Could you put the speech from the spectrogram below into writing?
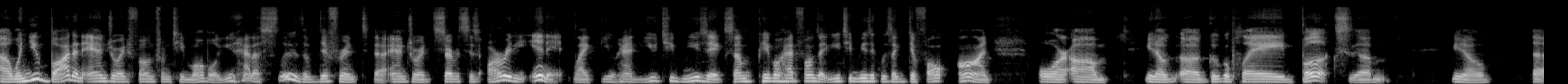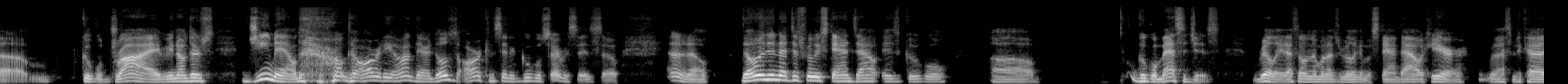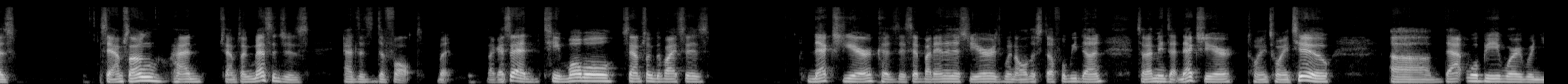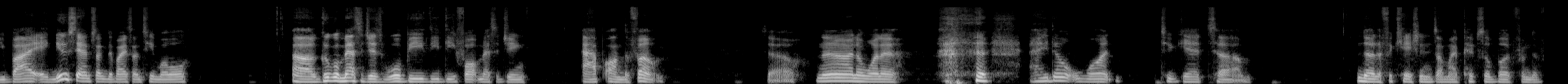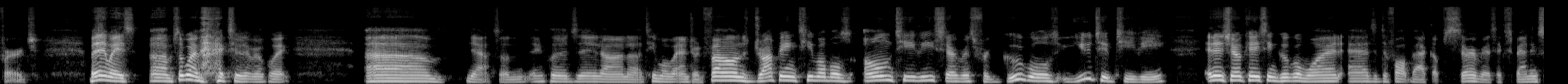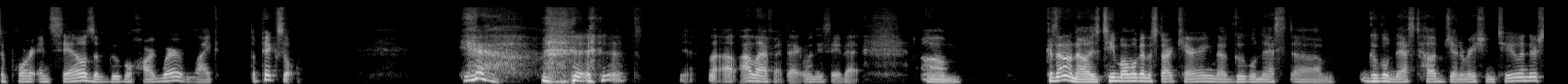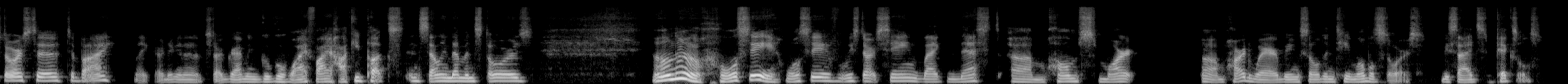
uh, when you bought an Android phone from T-Mobile, you had a slew of different uh, Android services already in it. Like you had YouTube Music. Some people had phones that YouTube Music was like default on, or um, you know uh, Google Play Books. Um, you know, um, Google Drive. You know, there's Gmail. They're, already on there. Those are considered Google services. So I don't know. The only thing that just really stands out is Google uh, Google Messages. Really, that's the only one that's really going to stand out here. That's because Samsung had Samsung Messages as its default. But like I said, T-Mobile, Samsung devices next year, because they said by the end of this year is when all this stuff will be done. So that means that next year, 2022, uh, that will be where when you buy a new Samsung device on T-Mobile, uh, Google Messages will be the default messaging app on the phone. So no, I don't want to. I don't want to get um, notifications on my Pixel Book from The Verge. But anyways, um, so going back to it real quick. Um, yeah, so includes it on uh, T-Mobile Android phones, dropping T-Mobile's own TV service for Google's YouTube TV, and then showcasing Google One as a default backup service, expanding support and sales of Google hardware like the Pixel. Yeah, yeah, I, I, laugh at that when they say that. Um, because I don't know, is T-Mobile going to start carrying the Google Nest um, Google Nest Hub Generation Two in their stores to to buy? Like, are they going to start grabbing Google Wi-Fi hockey pucks and selling them in stores? I don't know. We'll see. We'll see if we start seeing like Nest um, Home Smart um, hardware being sold in T-Mobile stores besides Pixels.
